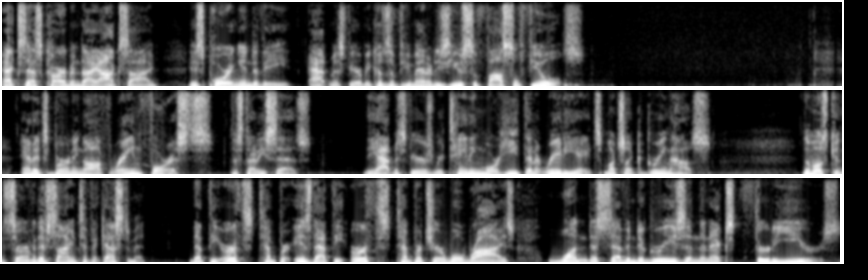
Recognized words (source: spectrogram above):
Excess carbon dioxide is pouring into the atmosphere because of humanity's use of fossil fuels. And it's burning off rainforests, the study says. The atmosphere is retaining more heat than it radiates, much like a greenhouse. The most conservative scientific estimate that the Earth's temper is that the Earth's temperature will rise one to seven degrees in the next 30 years.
